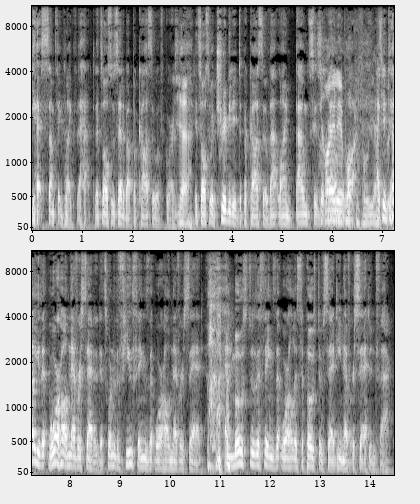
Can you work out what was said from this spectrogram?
Yes, something like that. That's also said about Picasso, of course. Yeah. It's also attributed to Picasso. That line bounces Highly around apocryphal, yes, I can but- tell you that Warhol never said it. It's one of the few things that Warhol never said. and most of the things that Warhol is supposed to have said, he never said, in fact.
